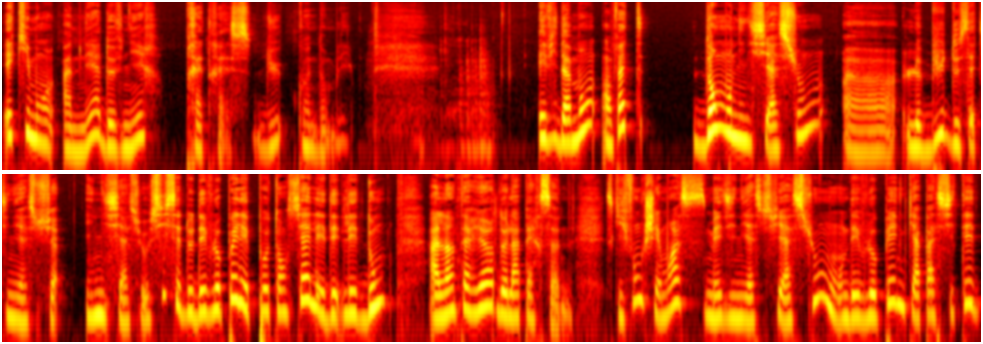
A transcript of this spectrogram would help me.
et qui m'ont amené à devenir prêtresse du d'emblée. Évidemment, en fait, dans mon initiation, euh, le but de cette initiation aussi, c'est de développer les potentiels et les dons à l'intérieur de la personne. Ce qui font que chez moi, mes initiations ont développé une capacité,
